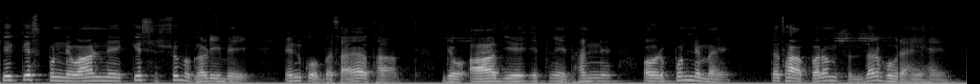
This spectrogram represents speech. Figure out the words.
कि किस पुण्यवान ने किस शुभ घड़ी में इनको बसाया था, जो आज ये इतने धन्य और पुण्यमय तथा परम सुंदर हो रहे हैं।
